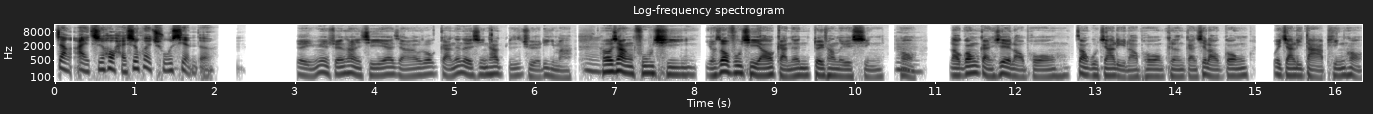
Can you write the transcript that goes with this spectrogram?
障碍之后还是会出现的。对，因为学生上其实也讲了说，感恩的心，他不是举例嘛，嗯他说像夫妻，有时候夫妻也要感恩对方的一个心哦，老公感谢老婆照顾家里，老婆可能感谢老公为家里打拼哈。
